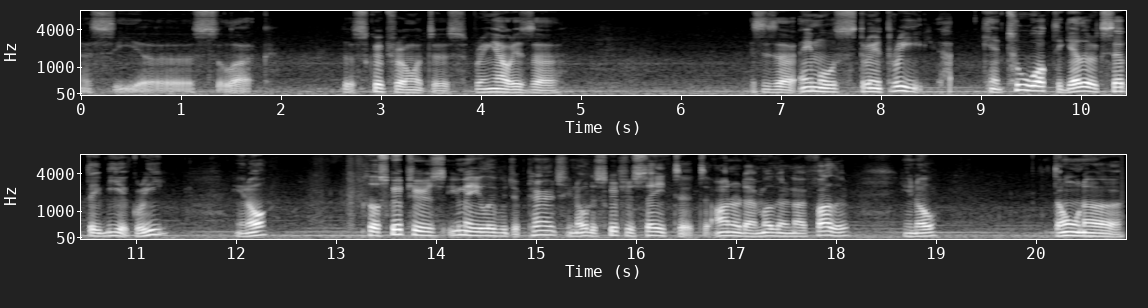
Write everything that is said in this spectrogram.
let's see, uh, Salak. The scripture I want to bring out is uh. This is uh, Amos 3 and 3. Can two walk together except they be agreed? You know? So scriptures, you may live with your parents, you know, the scriptures say to, to honor thy mother and thy father, you know. Don't uh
